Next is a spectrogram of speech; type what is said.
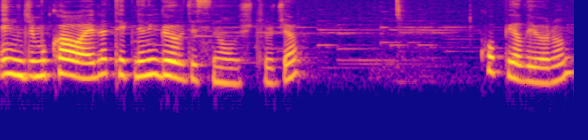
En ince mukavvayla teknenin gövdesini oluşturacağım. Kopyalıyorum.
